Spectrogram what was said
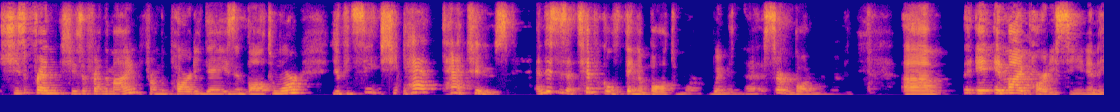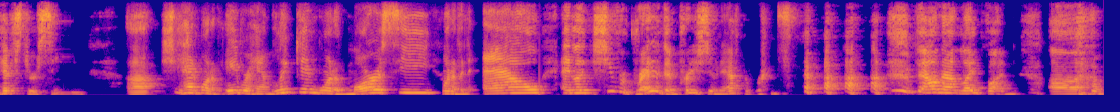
she's a friend. She's a friend of mine from the party days in Baltimore. You can see she had tattoos, and this is a typical thing of Baltimore women, uh, certain Baltimore women. Um, in, in my party scene, in the hipster scene, uh, she had one of Abraham Lincoln, one of Morrissey, one of an owl, and like she regretted them pretty soon afterwards. Found that like button, uh,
